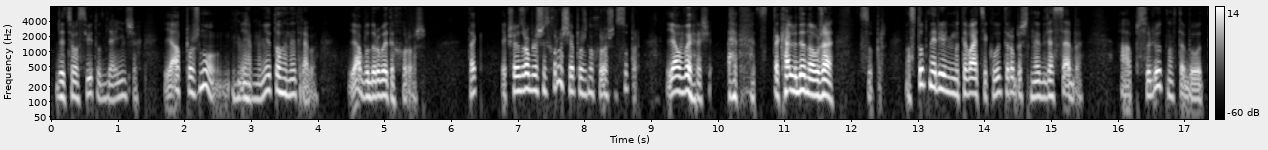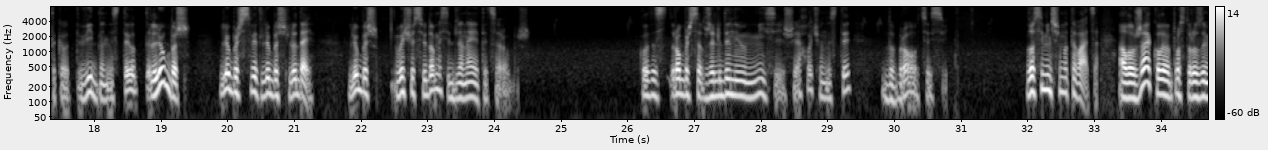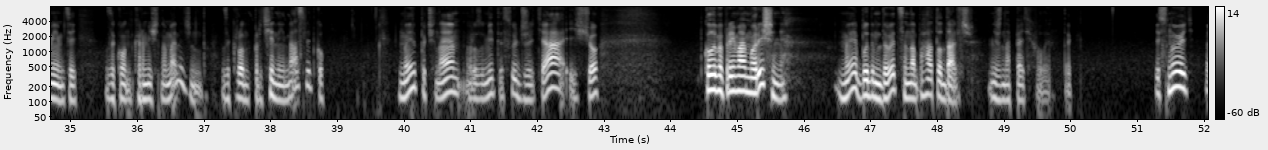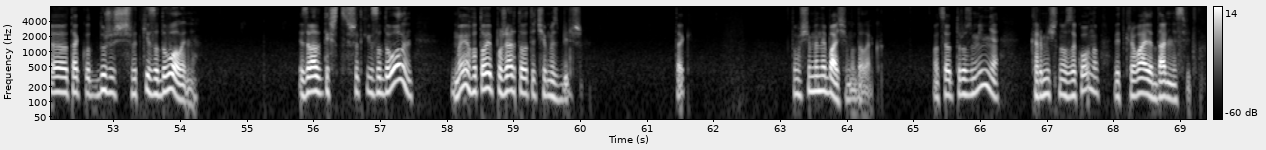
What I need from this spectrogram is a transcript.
для цього світу, для інших, я пожну, ні, мені того не треба. Я буду робити хороше. Так? Якщо я зроблю щось хороше, я пожну хороше. Супер. Я в виграші. така людина вже супер. Наступний рівень мотивації, коли ти робиш не для себе, а абсолютно в тебе от така от відданість. Ти от любиш, любиш світ, любиш людей, любиш вищу свідомість і для неї ти це робиш. Коли ти робишся вже людиною місії, що я хочу нести добро у цей світ. Зовсім інша мотивація. Але вже коли ми просто розуміємо цей закон кармічного менеджменту, закон причини і наслідку, ми починаємо розуміти суть життя і що, коли ми приймаємо рішення, ми будемо дивитися набагато далі, ніж на 5 хвилин. Так? Існують е, так от дуже швидкі задоволення. І заради тих швидких задоволень ми готові пожертвувати чимось більшим. Так? Тому що ми не бачимо далеко. Оце от розуміння кармічного закону відкриває дальнє світло.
